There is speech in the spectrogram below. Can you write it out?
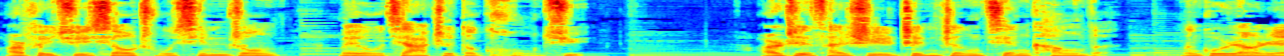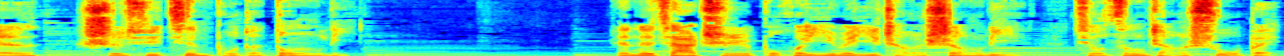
而非去消除心中没有价值的恐惧。而这才是真正健康的，能够让人持续进步的动力。人的价值不会因为一场胜利就增长数倍，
